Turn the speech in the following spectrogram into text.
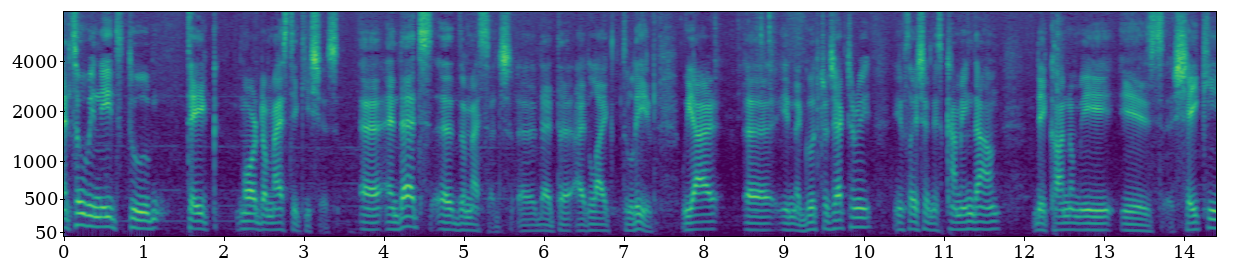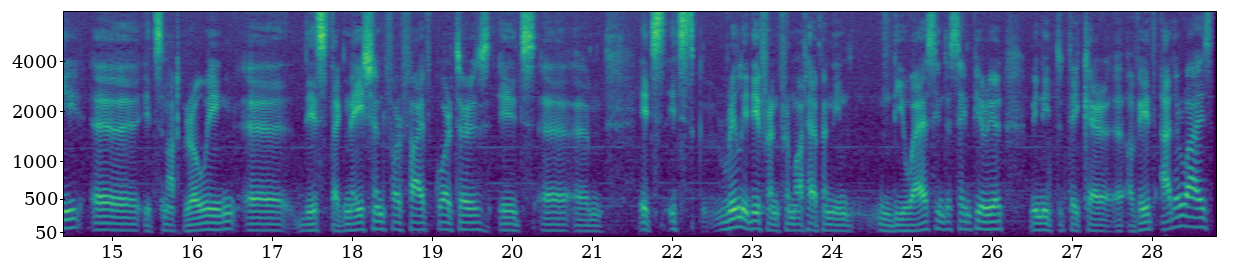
and so we need to take more domestic issues. Uh, and that's uh, the message uh, that uh, I'd like to leave. We are uh, in a good trajectory. Inflation is coming down. The economy is shaky. Uh, it's not growing. Uh, this stagnation for five quarters. It's uh, um, it's it's really different from what happened in, in the U.S. in the same period. We need to take care uh, of it. Otherwise,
